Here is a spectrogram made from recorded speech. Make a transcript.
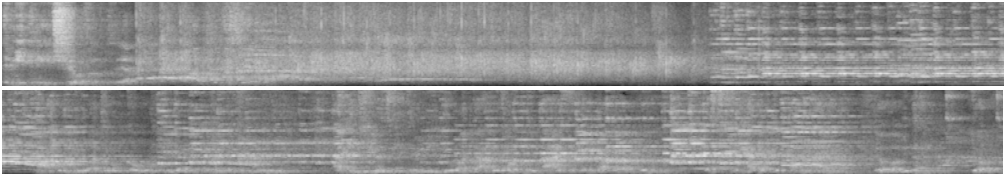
Дмитрий Чозов, друзья. Аплодисменты. معاكم دلوقتي اوكا واورتيجا من 8% اكيد في ناس كتير بيجي وقت عليها وتبقى عايزه ترجع لربنا بس في حاجه بتبقى معانا يلا بينا يلا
